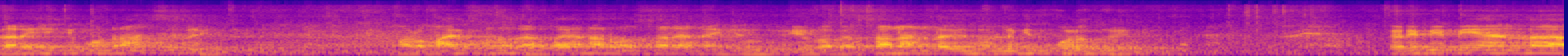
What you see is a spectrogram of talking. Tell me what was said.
जरा येते कोण राहत सगळी. मला माहीत कसं धरता येणार बा नाही घेऊ. हे बघा सलानला येऊन लगेच पळतोय. तरी बी मी आणला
